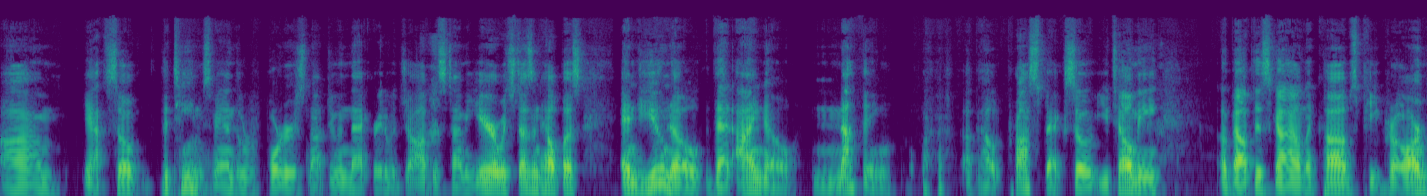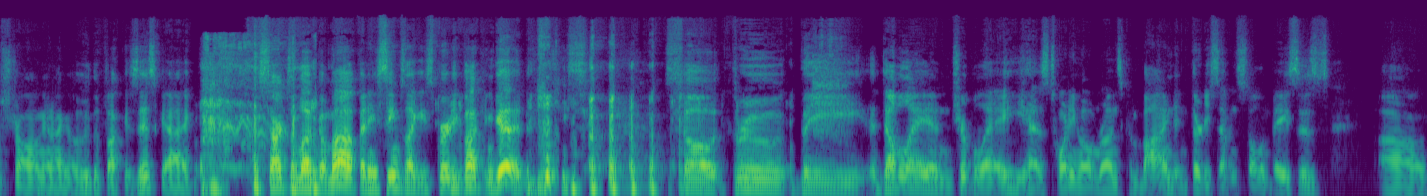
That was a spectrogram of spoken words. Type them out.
Um, yeah, so the teams, man, the reporters not doing that great of a job this time of year, which doesn't help us. And you know that I know nothing about prospects. So you tell me about this guy on the Cubs, Pete Crow Armstrong, and I go, "Who the fuck is this guy?" I start to look him up, and he seems like he's pretty fucking good. so through the Double A and Triple A, he has 20 home runs combined and 37 stolen bases. Um,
